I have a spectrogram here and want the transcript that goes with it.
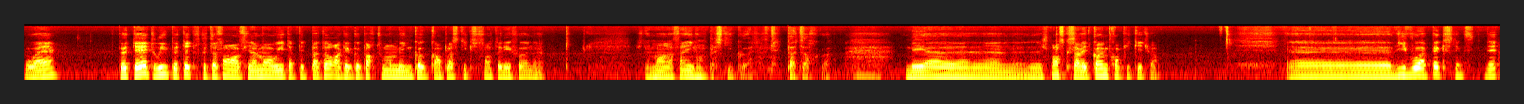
Ouais. Peut-être, oui, peut-être, parce que de toute façon, finalement, oui, t'as peut-être pas tort. À quelque part, tout le monde met une coque en plastique sur son téléphone. Finalement, à la fin, ils ont en plastique, quoi. Peut-être pas tort, quoi. Mais euh, je pense que ça va être quand même compliqué, tu vois. Euh, Vivo Apex d'être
